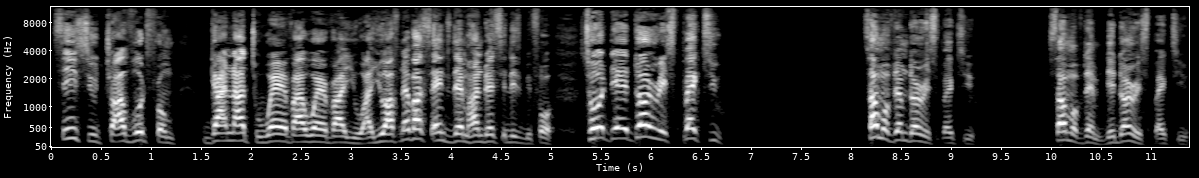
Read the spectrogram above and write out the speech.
since you traveled from Ghana to wherever, wherever you are, you have never sent them 100 cedis before. So they don't respect you. Some of them don't respect you. Some of them, they don't respect you.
